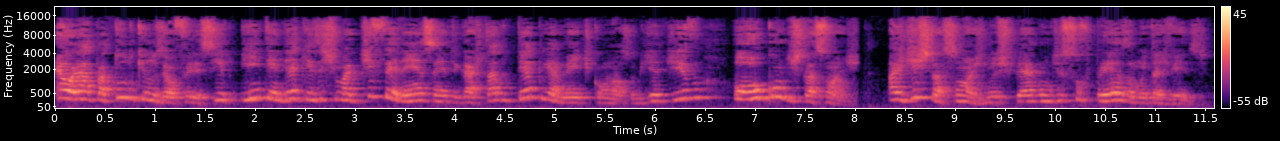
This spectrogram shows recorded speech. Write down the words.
É olhar para tudo que nos é oferecido e entender que existe uma diferença entre gastar o tempo e a mente com o nosso objetivo ou com distrações. As distrações nos pegam de surpresa muitas vezes.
